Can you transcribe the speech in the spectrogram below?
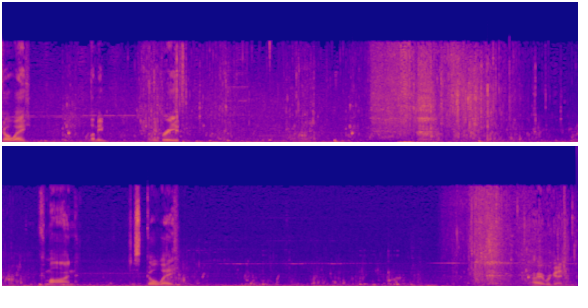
Go away. Let me let me breathe. Come on. Just go away. Alright, we're good.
